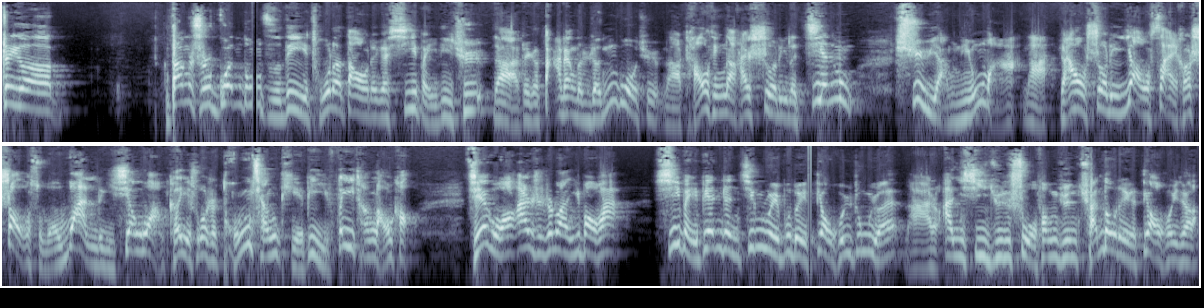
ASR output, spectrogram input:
这个当时关东子弟除了到这个西北地区啊，这个大量的人过去啊，朝廷呢还设立了监牧。蓄养牛马啊，然后设立要塞和哨所，万里相望，可以说是铜墙铁壁，非常牢靠。结果安史之乱一爆发，西北边镇精锐部队调回中原啊，安西军、朔方军全都这个调回去了。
